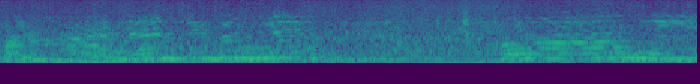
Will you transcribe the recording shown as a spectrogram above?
Only you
